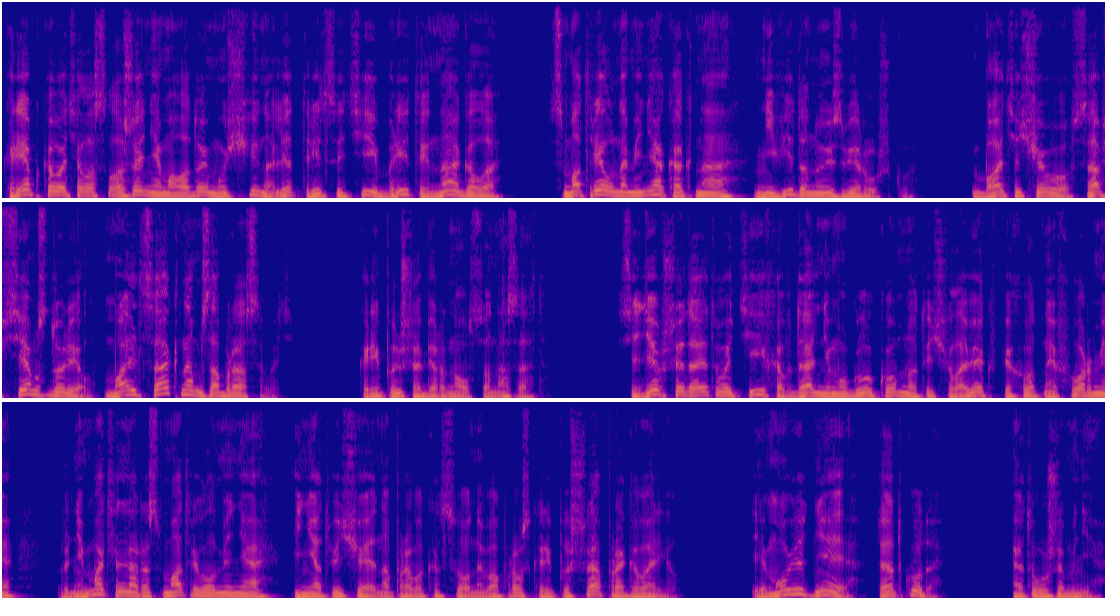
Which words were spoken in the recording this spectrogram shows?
Крепкого телосложения молодой мужчина, лет тридцати, бритый наголо, смотрел на меня, как на невиданную зверушку. «Батя чего? Совсем сдурел? Мальца к нам забрасывать?» Крепыш обернулся назад. Сидевший до этого тихо в дальнем углу комнаты человек в пехотной форме внимательно рассматривал меня и, не отвечая на провокационный вопрос крепыша, проговорил. «Ему виднее. Ты откуда?» «Это уже мне».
